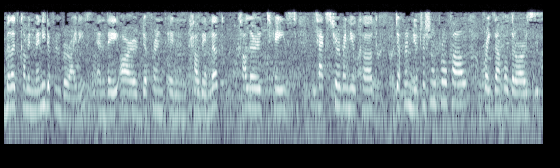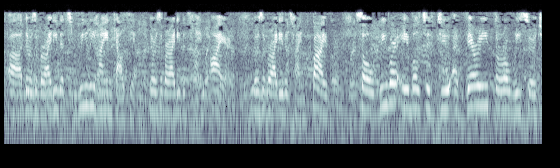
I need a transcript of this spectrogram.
Millets come in many different varieties, and they are different in how they look, color, taste, texture when you cook, different nutritional profile. For example, there are uh, there is a variety that's really high in calcium. There is a variety that's high in iron. There is a variety that's high in fiber. So we were able to do a very thorough research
